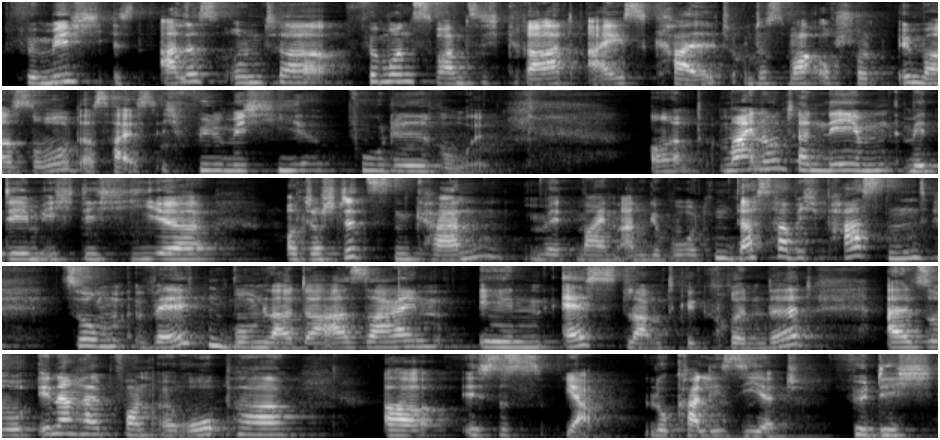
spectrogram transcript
für mich ist alles unter 25 Grad eiskalt und das war auch schon immer so. Das heißt, ich fühle mich hier pudelwohl. Und mein Unternehmen, mit dem ich dich hier unterstützen kann mit meinen Angeboten, das habe ich passend zum Weltenbummler-Dasein in Estland gegründet. Also innerhalb von Europa äh, ist es ja lokalisiert für dich.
